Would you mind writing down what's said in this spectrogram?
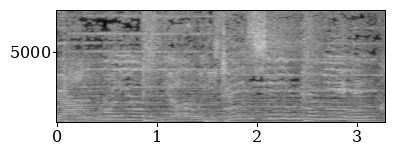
让我拥有你真心的面孔，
